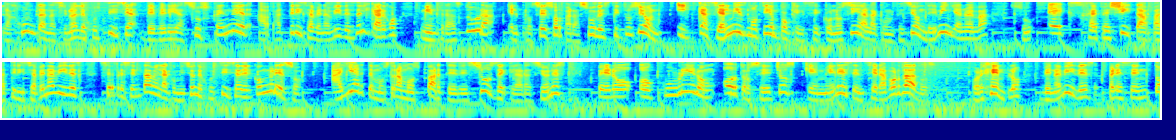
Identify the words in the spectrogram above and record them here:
la Junta Nacional de Justicia debería suspender a Patricia Benavides del cargo mientras dura el proceso para su destitución. Y casi al mismo tiempo que se conocía la confesión de Villanueva, su ex jefecita Patricia Benavides se presentaba en la Comisión de Justicia del Congreso. Ayer te mostramos parte de sus declaraciones, pero ocurrieron otros hechos que merecen ser abordados. Por ejemplo, Benavides presentó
